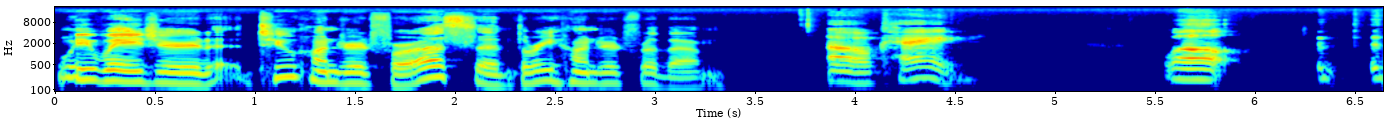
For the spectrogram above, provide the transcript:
we wagered 200 for us and 300 for them. Okay. Well, uh,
